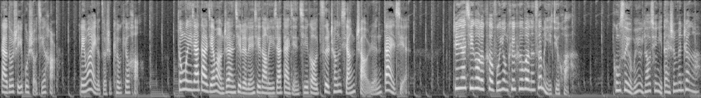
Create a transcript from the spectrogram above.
大多是一部手机号；另外一个则是 QQ 号。通过一家代检网站，记者联系到了一家代检机构，自称想找人代检。这家机构的客服用 QQ 问了这么一句话：“公司有没有要求你带身份证啊？”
